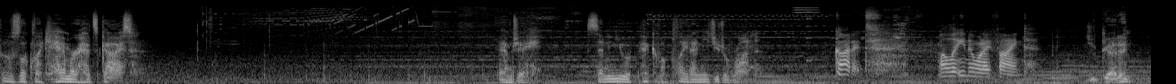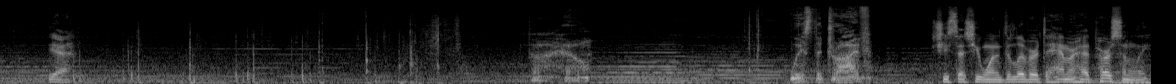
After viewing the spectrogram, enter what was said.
Those look like Hammerhead's guys. MJ, sending you a pic of a plate I need you to run. Got it. I'll let you know what I find. You get it? Yeah. The hell? Where's the drive? She said she wanted to deliver it to Hammerhead personally.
